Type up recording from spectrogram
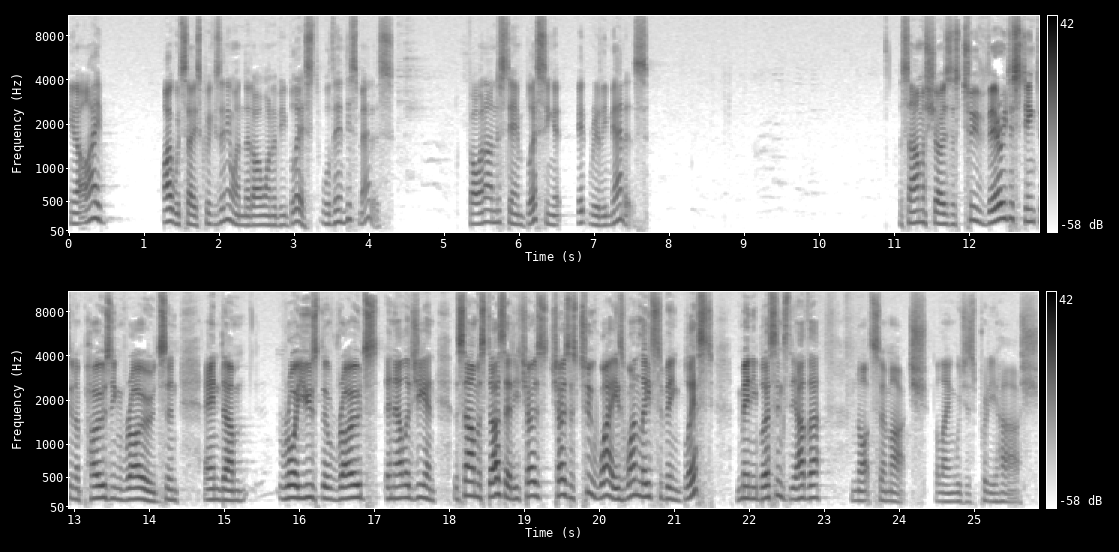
You know, I, I would say as quick as anyone that I want to be blessed. Well, then this matters. If I want to understand blessing, it, it really matters. The psalmist shows us two very distinct and opposing roads. And, and um, Roy used the roads analogy, and the psalmist does that. He chose, shows us two ways. One leads to being blessed, many blessings, the other not so much. The language is pretty harsh.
